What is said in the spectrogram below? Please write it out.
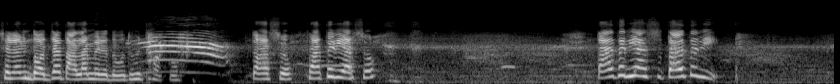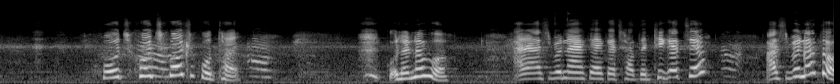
চলো আমি দরজা তালা মেরে দেবো, তুমি থাকো। তো আসো, তাড়াতাড়ি আসো। তাড়াতাড়ি আসো, তাড়াতাড়ি। খোঁজ খোঁজ খোঁজ, কোথায়? কোলে নেব? আর আসবে না একা একা ছাতে ঠিক আছে? আসবে না তো?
